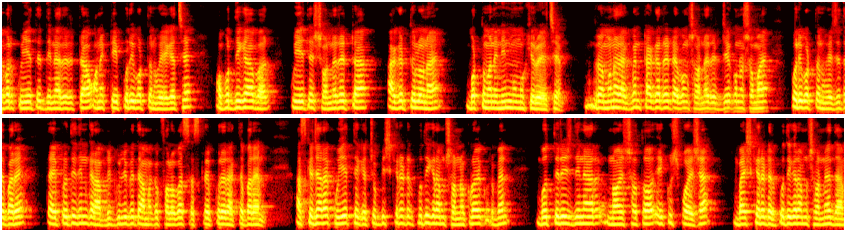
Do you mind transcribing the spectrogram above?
আবার কুয়েতের দিনার রেটটা অনেকটাই পরিবর্তন হয়ে গেছে। অপরদিকে আবার কুয়েতের স্বর্ণের রেটটা আগের তুলনায় বর্তমানে নিম্নমুখী রয়েছে। মনে রাখবেন টাকার রেট এবং স্বর্ণের রেট যে কোনো সময় পরিবর্তন হয়ে যেতে পারে। তাই প্রতিদিনকার আপডেটগুলি পেতে আমাকে ফলো বা সাবস্ক্রাইব করে রাখতে পারেন। আজকে যারা কুয়েত থেকে চব্বিশ ক্যারেটের প্রতি গ্রাম স্বর্ণ ক্রয় করবেন, বত্রিশ দিনার নয় শত একুশ পয়সা, বাইশ ক্যারেটের প্রতি গ্রাম স্বর্ণের দাম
